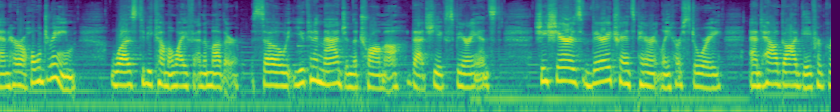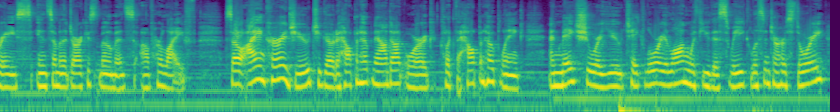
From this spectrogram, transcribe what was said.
and her whole dream was to become a wife and a mother. So you can imagine the trauma that she experienced. She shares very transparently her story and how God gave her grace in some of the darkest moments of her life. So I encourage you to go to helpandhopenow.org, click the Help and Hope link, and make sure you take Lori along with you this week. Listen to her story,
